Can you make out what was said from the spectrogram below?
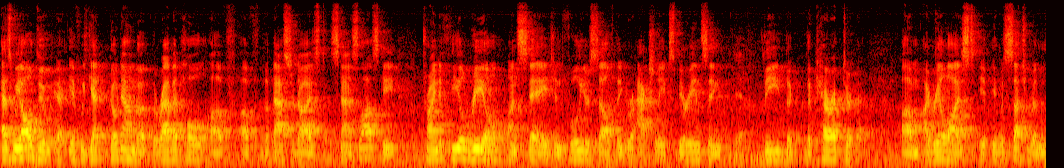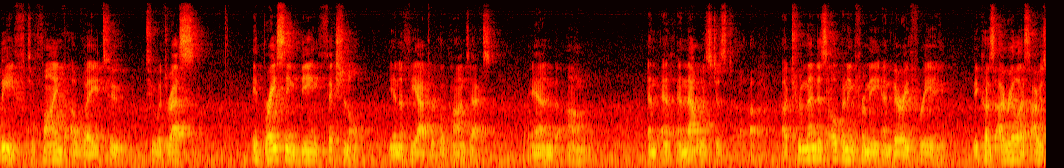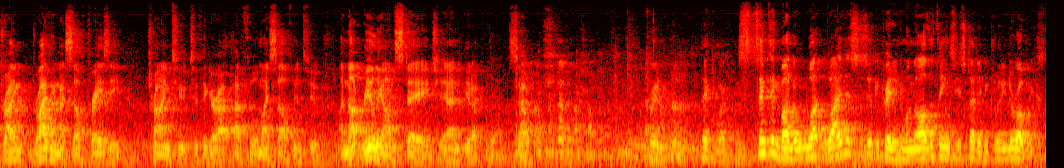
as we all do if we get go down the, the rabbit hole of, of the bastardized stanislavski trying to feel real on stage and fool yourself that you're actually experiencing Yeah. the, the, the character, um, I realized it, it was such a relief to find a way to, to address embracing being fictional in a theatrical context. And, um, and, and, and that was just a, a tremendous opening for me and very freeing because I realized I was driving, driving myself crazy trying to, to figure out how to fool myself into, I'm not really on stage and, you know, Yeah. so. Great. Thank you, Mark. Same thing, Bondo. What, why the Suzuki training among all the things you studied, including aerobics?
